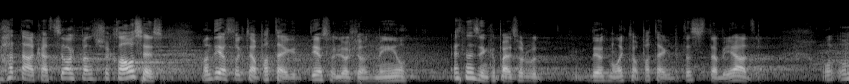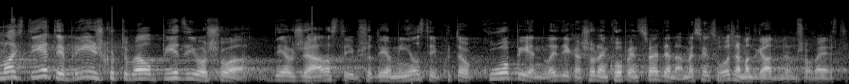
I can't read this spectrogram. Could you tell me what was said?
katā kāds cilvēks man šeit klausies. Man Dievs liek tev pateikt, Dievs tev ļoti, ļoti mīl. Es nezinu, kāpēc varbūt Dievs man liek tev pateikt, bet tas tev bija jādara. Un, un, man liekas, tie ir tie brīži, kur tu vēl piedzīvo šo Dieva žēlastību, šo Dieva mīlestību, kur tev kopiena, līdzīgi kā šodien kopienas svētdienā, mēs viens otram atgādinām šo vēstu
